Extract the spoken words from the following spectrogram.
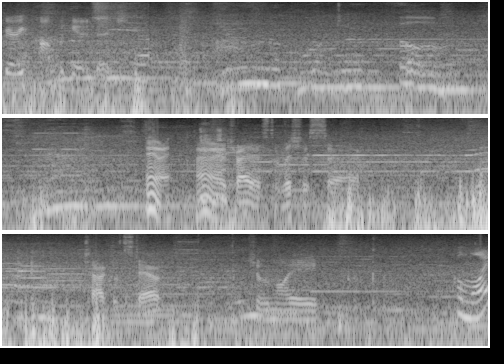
Very complicated bitch. Anyway, I'm gonna try this delicious uh, chocolate stout. Chilmoy. Colmoy?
